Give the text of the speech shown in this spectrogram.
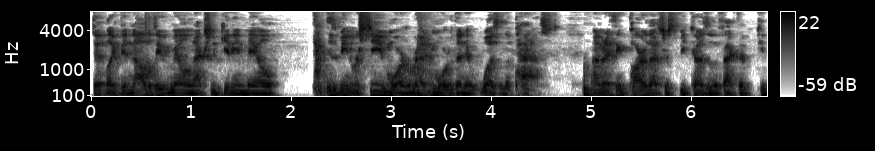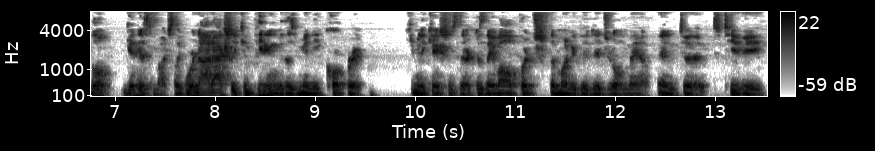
that like the novelty of mail and actually getting mail is being received more and read more than it was in the past. I mean, I think part of that's just because of the fact that people don't get as much. Like we're not actually competing with as many corporate communications there because they've all pushed the money to digital mail and to, to, TV.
